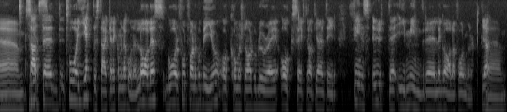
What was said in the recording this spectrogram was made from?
Ehm, Så yes. att, eh, två jättestarka rekommendationer. Lawless går fortfarande på bio och kommer snart på Blu-ray och Safety Not Guaranteed finns ute i mindre legala former. Ja. Ehm,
